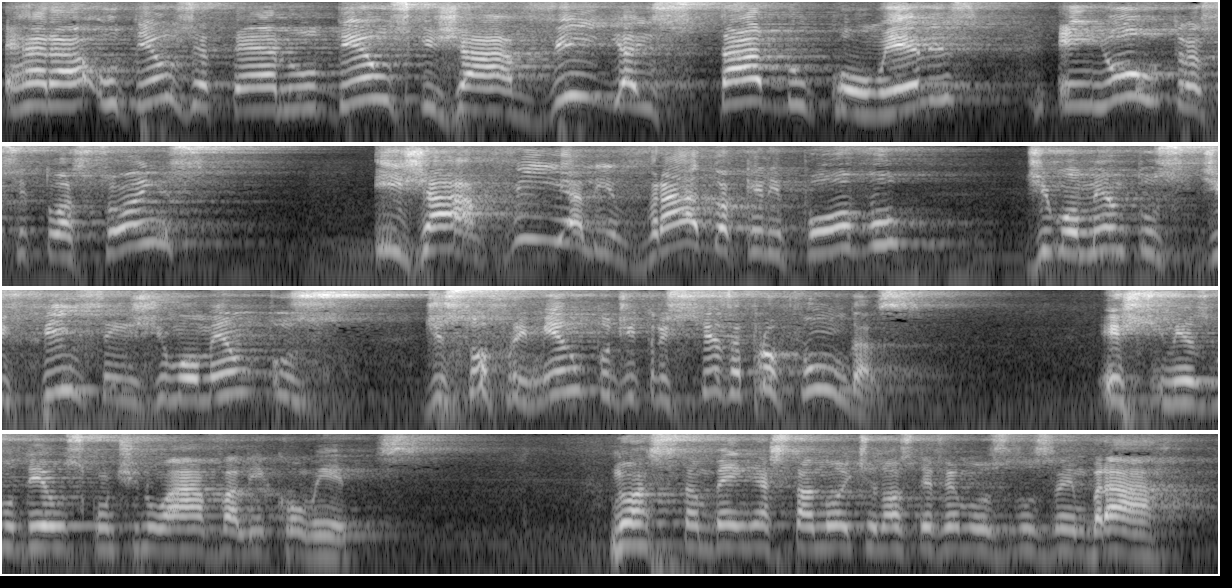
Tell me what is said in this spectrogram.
era o Deus eterno, o Deus que já havia estado com eles em outras situações e já havia livrado aquele povo de momentos difíceis, de momentos de sofrimento, de tristeza profundas. Este mesmo Deus continuava ali com eles. Nós também esta noite nós devemos nos lembrar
